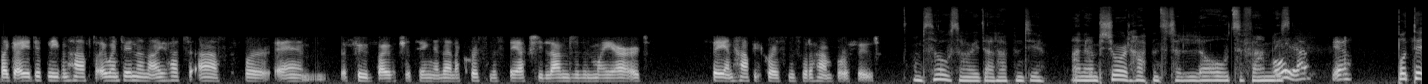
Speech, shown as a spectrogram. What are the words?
Like I didn't even have to. I went in and I had to ask for um, a food voucher thing, and then at Christmas they actually landed in my yard, saying "Happy Christmas" with a hamper of food. I'm so sorry that happened to you, and I'm sure it happens to loads of families. Oh yeah, yeah. But the,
